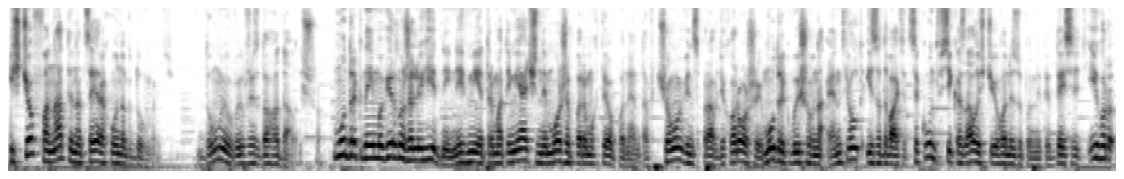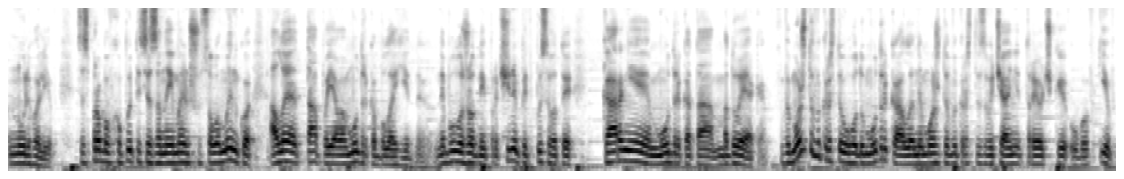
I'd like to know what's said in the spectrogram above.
І що фанати на цей рахунок думають? Думаю, ви вже здогадались, що мудрик неймовірно жалюгідний, не вміє тримати м'яч, не може перемогти опонента. В чому він справді хороший? Мудрик вийшов на Енфілд, і за 20 секунд всі казали, що його не зупинити. 10 ігор, 0 голів. Це спроба вхопитися за найменшу соломинку, але та поява мудрика була гідною. Не було жодної причини підписувати. Карні, Мудрика та Мадуеке. Ви можете використати угоду Мудрика, але не можете використати звичайні три очки у вовків.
